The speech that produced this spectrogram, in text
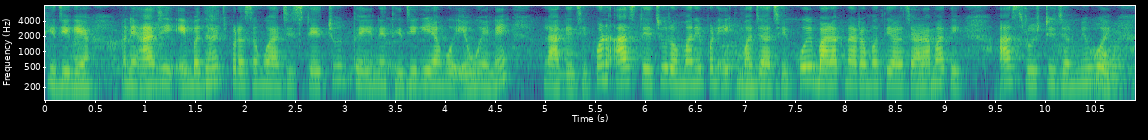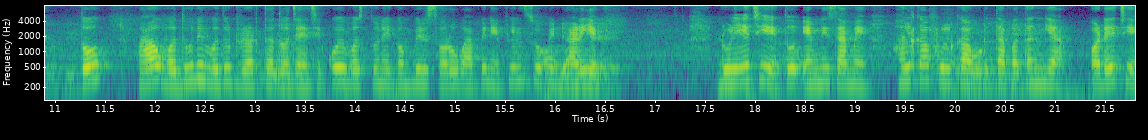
થીજી ગયા. અને આજે એ બધા જ પ્રસંગો આજે સ્ટેચ્યુ થઈને થીજી ગયા હોય એવું એને લાગે છે. પણ આ સ્ટેચ્યુ રમવાની પણ એક મજા છે. કોઈ બાળકના રમતિયાળ શાળામાંથી આ સૃષ્ટિ જન્મી હોય તો ભાવ વધુને વધુ દ્રઢ થતો જાય છે. કોઈ વસ્તુને ગંભીર સ્વરૂપ આપીને ફિલસૂફી ડાળીએ, ડોળીએ છીએ તો એમની સામે હલકા ફૂલકા ઉડતા પતંગિયા પડે છે.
